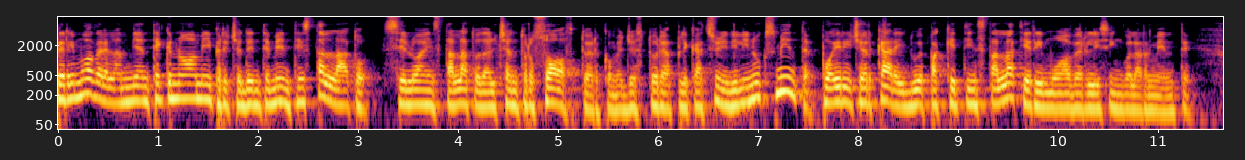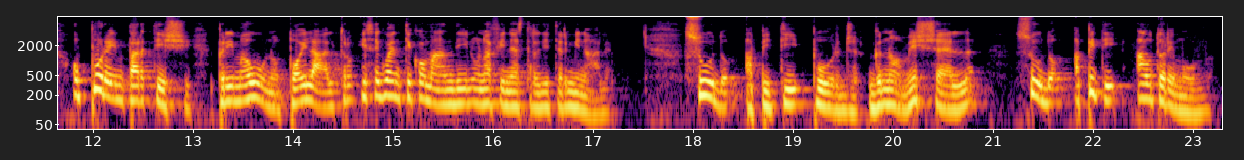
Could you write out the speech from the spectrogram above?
Per rimuovere l'ambiente Gnome precedentemente installato, se lo hai installato dal centro software come gestore applicazioni di Linux Mint, puoi ricercare i due pacchetti installati e rimuoverli singolarmente. Oppure impartisci prima uno poi l'altro i seguenti comandi in una finestra di terminale. sudo apt purge gnome shell sudo apt autoremove.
